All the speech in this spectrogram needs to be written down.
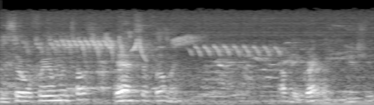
You still filming, Todd? Yeah, still filming. That'd be a great one for YouTube.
